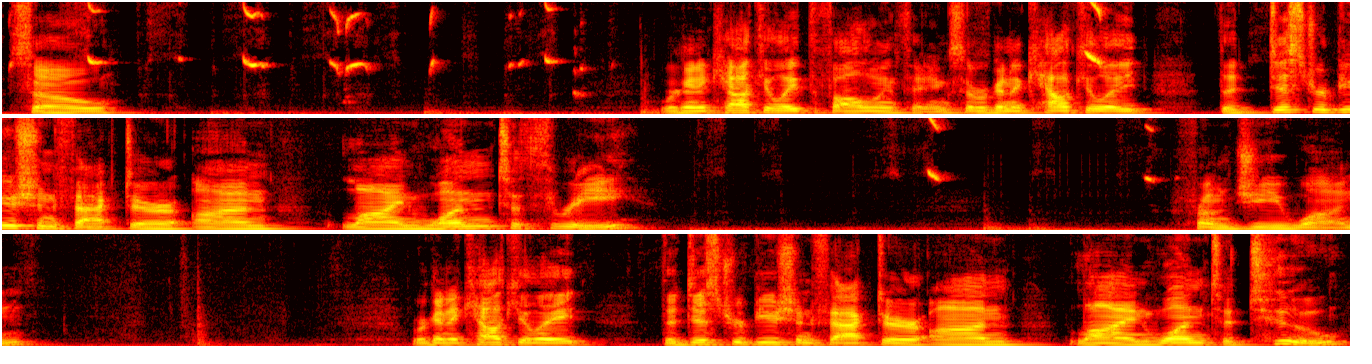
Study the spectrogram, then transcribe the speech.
So we're going to calculate the following things. So we're going to calculate the distribution factor on line 1 to 3 from G1. We're going to calculate the distribution factor on line 1 to 2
